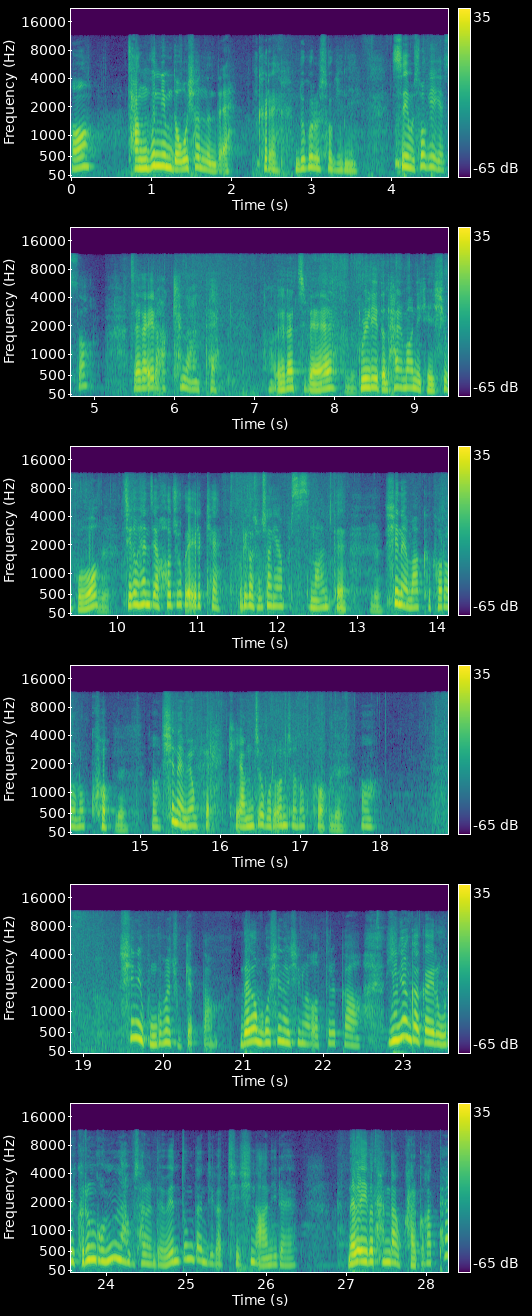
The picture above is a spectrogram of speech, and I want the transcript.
어 장군님도 오셨는데 그래 누구를 속이니 스님을 속이겠어? 내가 이렇게 너한테 외갓집에 불리던 할머니 계시고 네. 지금 현재 허주가 이렇게 우리가 조상이 앞을 서서 너한테 네. 신의 마크 걸어놓고 네. 어, 신의 명패를 이렇게 양쪽으로 얹어놓고 네. 어, 신이 궁금해 죽겠다. 내가 모시는 신은 어떨까? 2년 가까이를 우리 그런 고민을 하고 사는데 웬 뚱단지 같이 신 아니래. 내가 이거 한다고 갈 것 같아?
